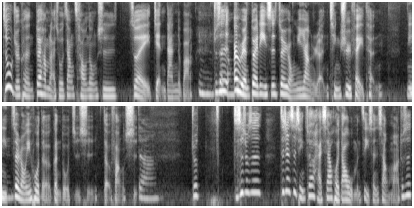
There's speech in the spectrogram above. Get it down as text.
其实我觉得可能对他们来说，这样操弄是最简单的吧。嗯，就是二元对立是最容易让人情绪沸腾，你最容易获得更多支持的方式。对啊，就只是就是这件事情最后还是要回到我们自己身上嘛。就是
